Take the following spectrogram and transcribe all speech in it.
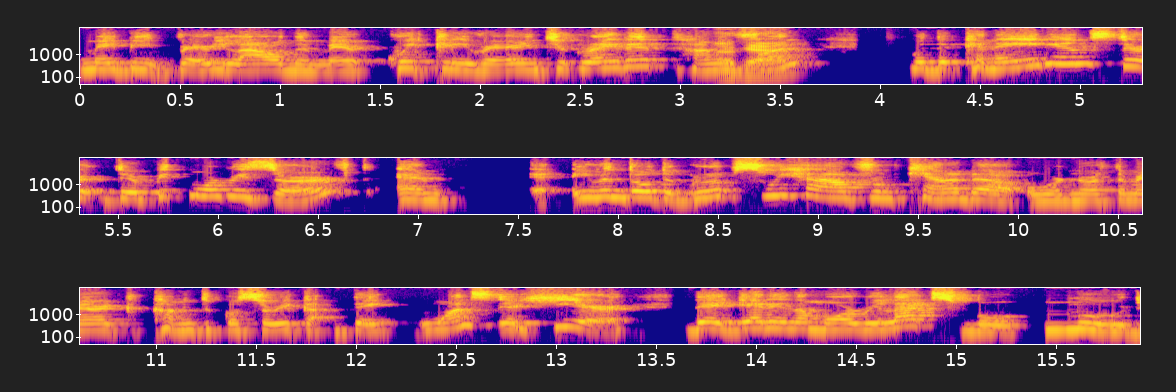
maybe very loud and very quickly very integrated, having Okay. fun. With the Canadians, they're they're a bit more reserved, and even though the groups we have from Canada or North America coming to Costa Rica, they once they're here, they get in a more relaxed mo- mood.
